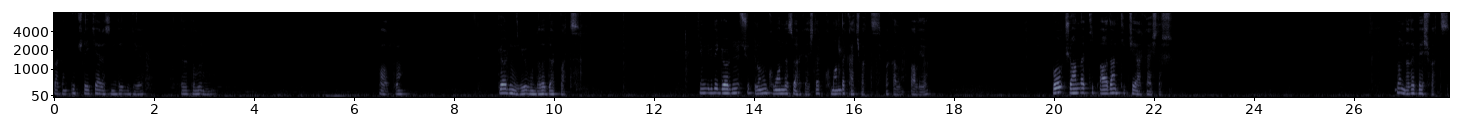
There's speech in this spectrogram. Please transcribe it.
Bakın 3 ile 2 arasında gidiyor. 4 olur mu? Oldu. Gördüğünüz gibi bunda da 4 watt. Şimdi bir de gördüğünüz şu drone'un kumandası arkadaşlar. Kumanda kaç watt? Bakalım alıyor. Bu şu anda tip A'dan tip C arkadaşlar. Bunda da 5 watt.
